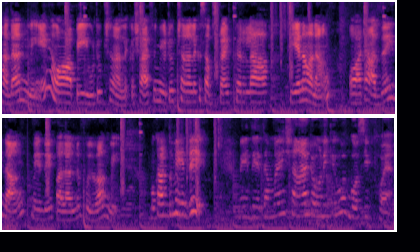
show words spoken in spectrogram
හදන්නේ. වා අපේ YouTube චනල්ල එක ශයිෆම් YouTube චනල එක සබස්ක්‍රයිබ් කරලා තියෙනවනම් ඔයාට අද ඉදං මේ දේ බලන්න පුළුවන් වේ මොකක්ද මේ දේ? මේ දේ තමයි ශනායට ඕනිකිව ගොසිප් හොයන්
